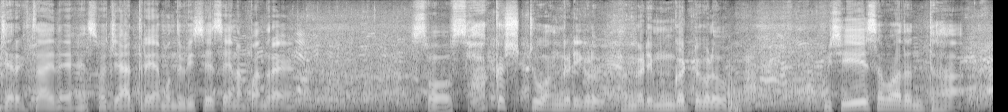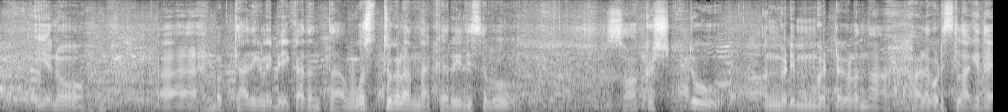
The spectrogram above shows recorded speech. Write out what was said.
ಜರುಗ್ತಾ ಇದೆ. ಸೊ, ಜಾತ್ರೆಯ ಒಂದು ವಿಶೇಷ ಏನಪ್ಪ ಅಂದರೆ, ಸೊ, ಸಾಕಷ್ಟು ಅಂಗಡಿಗಳು, ಅಂಗಡಿ ಮುಂಗಟ್ಟುಗಳು, ವಿಶೇಷವಾದಂತಹ ಏನು ಭಕ್ತಾದಿಗಳಿಗೆ ಬೇಕಾದಂತಹ ವಸ್ತುಗಳನ್ನು ಖರೀದಿಸಲು ಸಾಕಷ್ಟು ಅಂಗಡಿ ಮುಂಗಟ್ಟುಗಳನ್ನು ಅಳವಡಿಸಲಾಗಿದೆ.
